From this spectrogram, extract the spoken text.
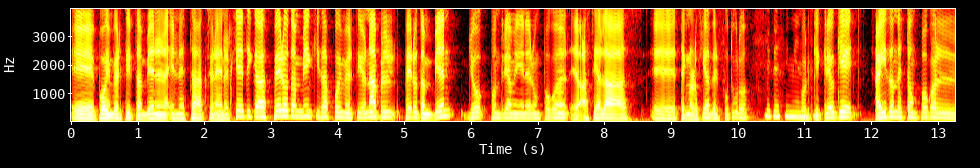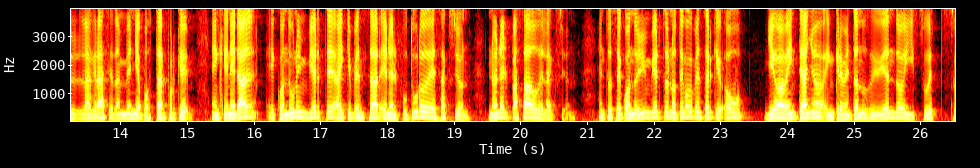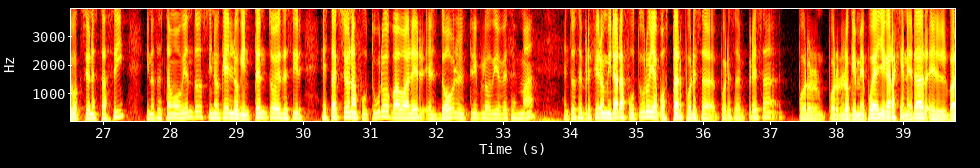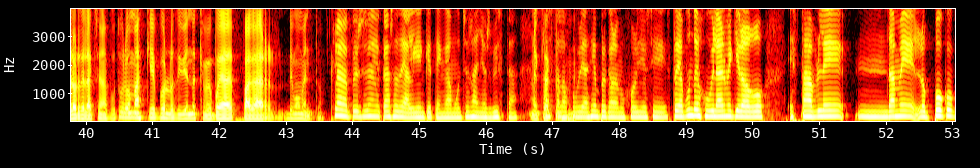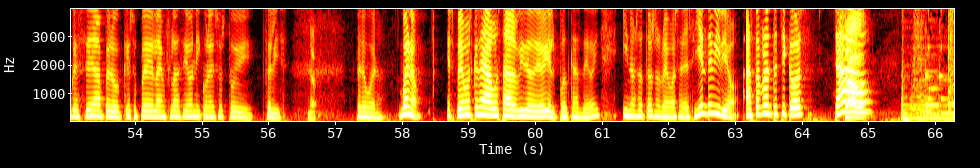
Eh, puedo invertir también en, en estas acciones energéticas, pero también quizás puedo invertir en Apple, pero también yo pondría mi dinero un poco eh, hacia las eh, tecnologías del futuro, de crecimiento. porque creo que ahí es donde está un poco el- la gracia también y apostar, porque en general eh, cuando uno invierte hay que pensar en el futuro de esa acción, no en el pasado de la acción. Entonces cuando yo invierto no tengo que pensar que, oh, lleva 20 años incrementando su dividendo y su, su acción está así y no se está moviendo, sino que lo que intento es decir, esta acción a futuro va a valer el doble, el triple o 10 veces más. Entonces prefiero mirar a futuro y apostar por esa, por esa empresa, por, por lo que me pueda llegar a generar el valor de la acción a futuro, más que por los dividendos que me pueda pagar de momento. Claro, pero eso es en el caso de alguien que tenga muchos años vista Exacto. hasta la jubilación, porque a lo mejor yo sí estoy a punto de jubilarme, quiero algo estable, mm, dame lo poco que sea, pero que supere la inflación y con eso estoy feliz. Ya. Pero bueno, bueno, esperemos que os haya gustado el vídeo de hoy, el podcast de hoy, y nosotros nos vemos en el siguiente vídeo. Hasta pronto, chicos. Chao. Chao.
